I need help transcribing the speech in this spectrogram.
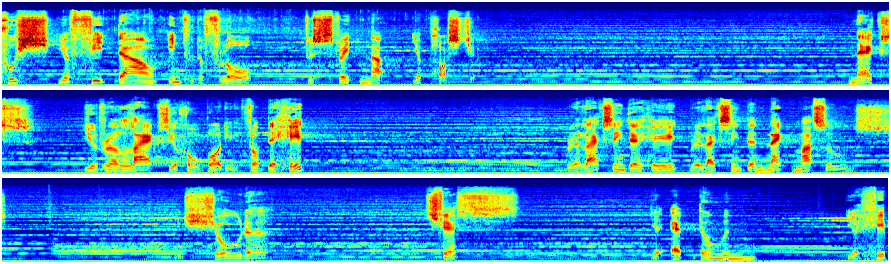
push your feet down into the floor to straighten up your posture. Next, you relax your whole body from the head, relaxing the head, relaxing the neck muscles, your shoulder, chest, your abdomen, your hip,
